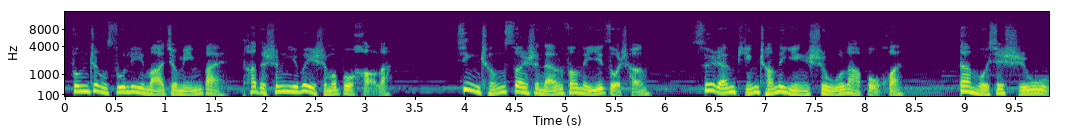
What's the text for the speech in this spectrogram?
风正苏立马就明白他的生意为什么不好了。晋城算是南方的一座城，虽然平常的饮食无辣不欢，但某些食物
